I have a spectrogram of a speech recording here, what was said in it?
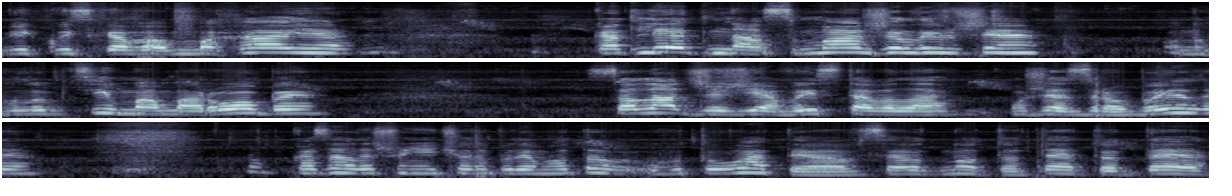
Вікуська вам махає. Котлет насмажили вже. Он голубців мама робить. Салат же ж я виставила, вже зробили. Ну, казали, що нічого не будемо готувати, а все одно то те, то те.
